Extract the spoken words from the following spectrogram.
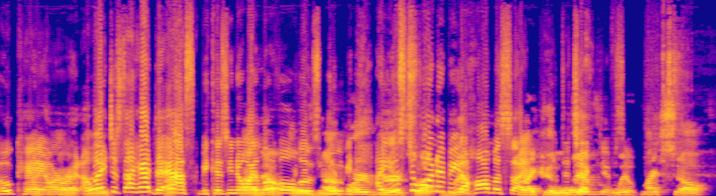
Okay, I- all I- oh, I- I just I had to I- ask because you know I, I love know, all I those movies. I used to so want to be a homicide I can detective. live with so- myself.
